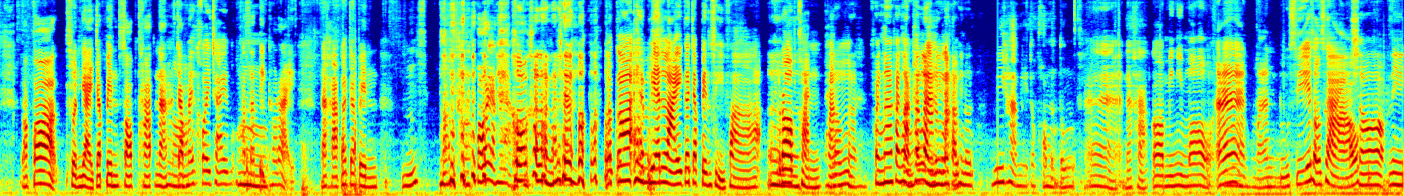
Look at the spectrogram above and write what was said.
ำแล้วก็ส่วนใหญ่จะเป็นซอฟทัชนะเนอะจะไม่ค่อยใช้พลาสติกอืมเท่าไหร่นะคะ ก็จะเป็นอืมเพราะอย่างไรเคาะขนาดนั้นเลยเหรอแล้วก็แอมเบียนไลท์ก็จะเป็นสีฟ้าเออรอบคันทั้งข้างหน้าข้างหลังข้าข้างงหหน้าลังนี่นะข้าคะงหลังพี่นุช มีค่ะมีตรงขอบประตูอ่านะคะ ก็มินิมอลอ่าอืมมาดูซิสาวชอบนี่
